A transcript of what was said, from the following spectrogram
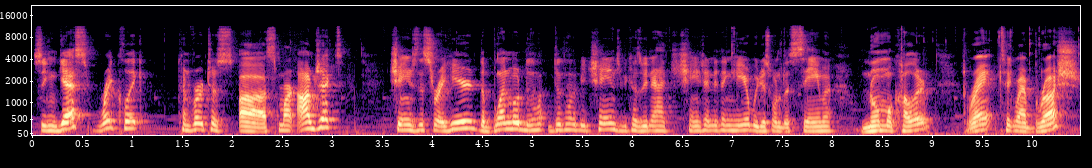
So you can guess, right click, convert to uh, smart object, change this right here. The blend mode doesn't have to be changed because we didn't have to change anything here. We just wanted the same normal color, right? Take my brush,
